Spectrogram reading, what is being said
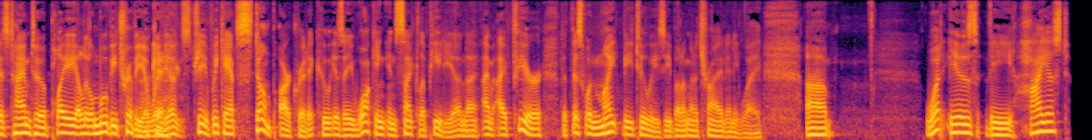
it's time to play a little movie trivia with you see if we can't stump our critic, who is a walking encyclopedia. And I, I, I fear that this one might be too easy, but I'm going to try it anyway. Uh, what is the highest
